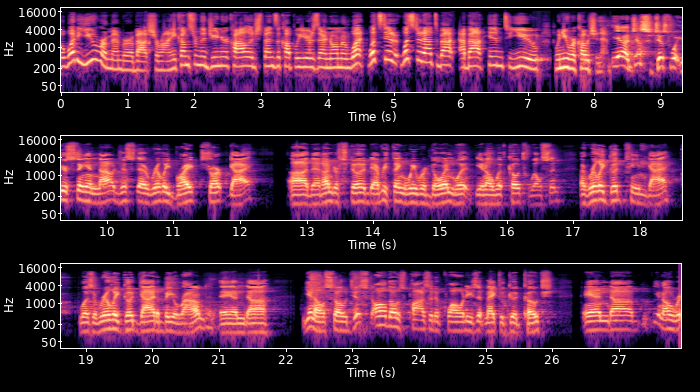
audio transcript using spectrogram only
But what do you remember about Sherrone? He comes from a junior college, spends a couple years there. Norman, what what stood what stood out about about him to you when you were coaching him? Yeah, just just what you're seeing now. Just a really bright, sharp guy uh, that understood everything we were doing with, you know, with Coach Wilson. A really good team guy, was a really good guy to be around, and uh, you know, so just all those positive qualities that make a good coach, and uh, you know,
